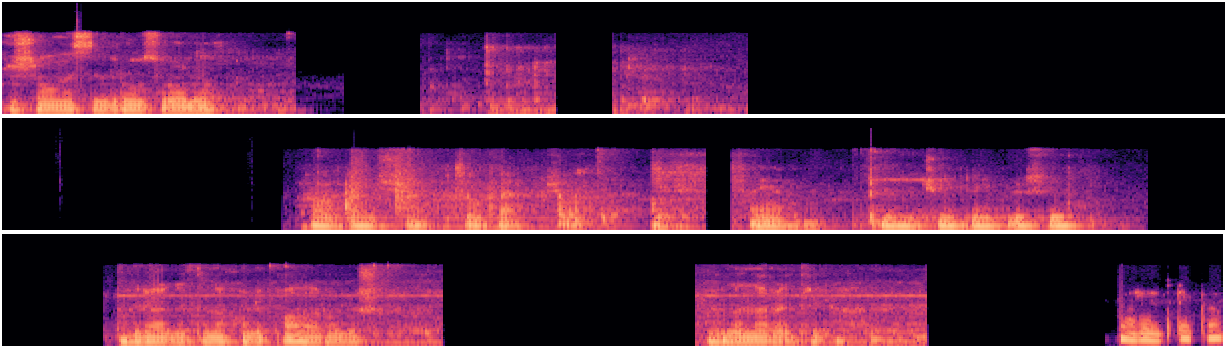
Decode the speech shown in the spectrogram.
Пришел на синдром с ролях. А вот там еще целка. Понятно. Ничего никто не плюсует. Дряга, ты на холипала ролишь? Да на ретриках. Реплика.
